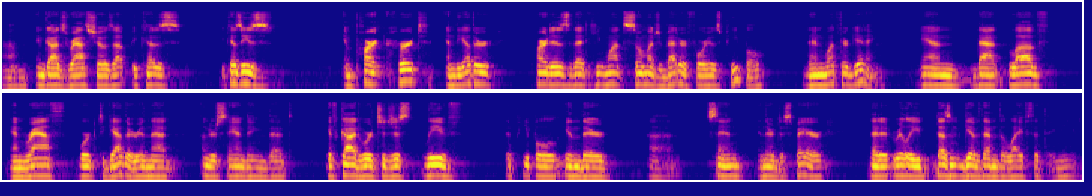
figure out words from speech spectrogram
Um, and God's wrath shows up because because He's in part hurt, and the other part is that he wants so much better for his people than what they're getting. And that love and wrath work together in that understanding that if God were to just leave the people in their uh, sin, in their despair, that it really doesn't give them the life that they need.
